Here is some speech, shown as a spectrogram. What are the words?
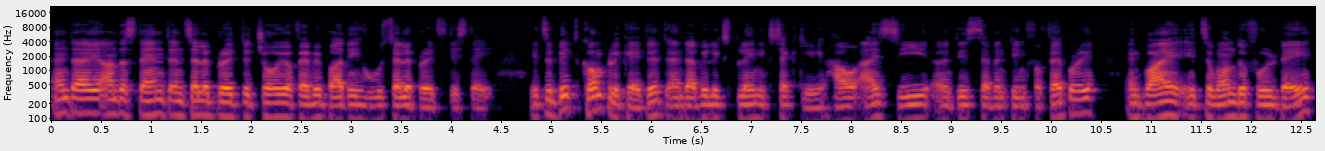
And I understand and celebrate the joy of everybody who celebrates this day. It's a bit complicated, and I will explain exactly how I see uh, this 17th of February and why it's a wonderful day.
